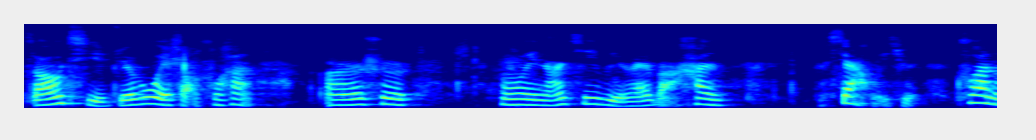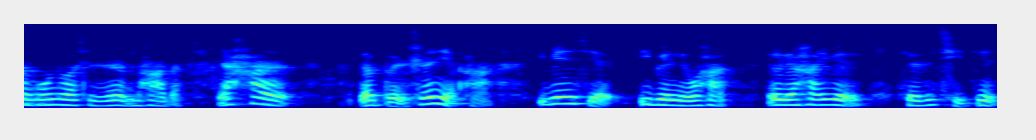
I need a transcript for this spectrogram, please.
早起绝不为少出汗，而是为拿起笔来把汗下回去。出汗的工作是人人怕的，连汗的本身也怕。一边写一边流汗，越流汗越写得起劲。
